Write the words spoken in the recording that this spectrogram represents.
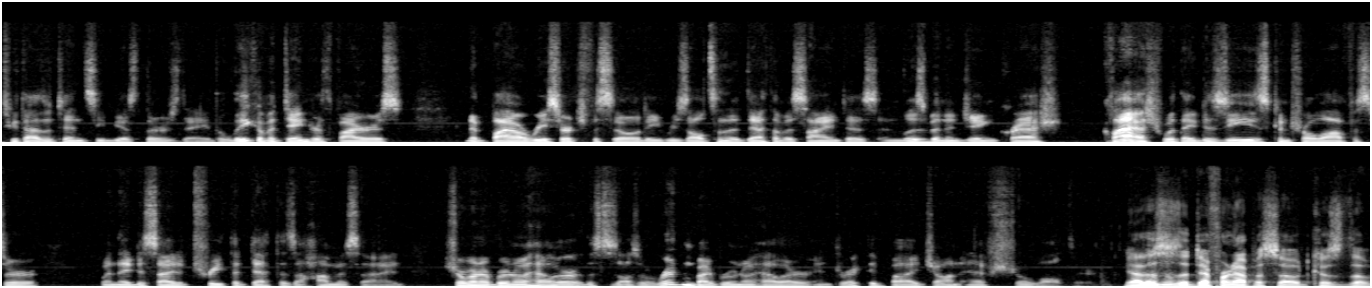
2010, CBS Thursday. The leak of a dangerous virus in a bioresearch facility results in the death of a scientist, and Lisbon and Jane crash clash with a disease control officer when they decide to treat the death as a homicide. Showrunner Bruno Heller. This is also written by Bruno Heller and directed by John F. Showalter. Yeah. This is a different episode because the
